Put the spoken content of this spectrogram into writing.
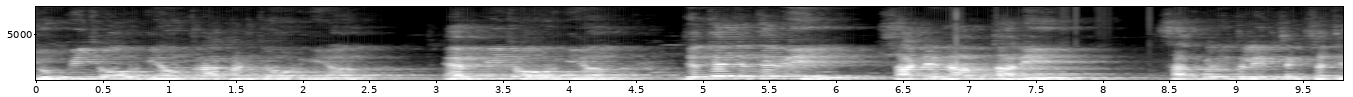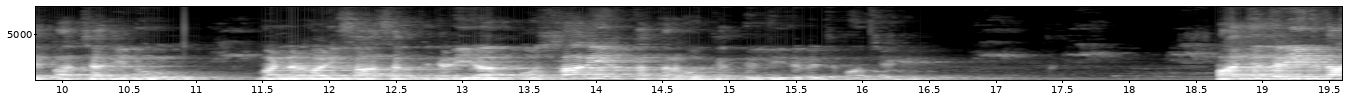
ਯੂਪੀ ਚੋਂ ਆਉਣਗੀਆਂ ਉੱਤਰਾਖੰਡ ਚੋਂ ਆਉਣਗੀਆਂ ਐਮਪੀ ਚੋਂ ਆਉਣਗੀਆਂ ਜਿੱਥੇ ਜਿੱਥੇ ਵੀ ਸਾਡੇ ਨਾਮਧਾਰੀ ਸਤਿਗੁਰੂ ਦਲੀਪ ਸਿੰਘ ਸੱਚੇ ਪਾਤਸ਼ਾਹ ਜੀ ਨੂੰ ਮੰਨਣ ਵਾਲੀ ਸਾਧ ਸੰਗਤ ਜਿਹੜੀ ਆ, ਉਹ ਸਾਰੀ ਇਕੱਤਰ ਹੋ ਕੇ ਦਿੱਲੀ ਦੇ ਵਿੱਚ ਪਹੁੰਚੇਗੀ 5 ਤਰੀਕ ਦਾ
